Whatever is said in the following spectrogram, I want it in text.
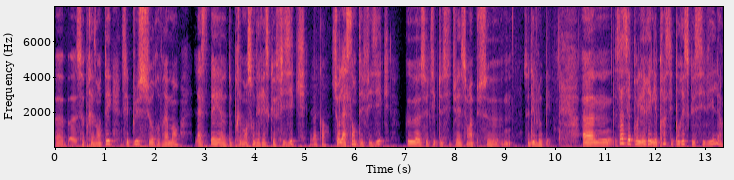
se présenter. C'est plus sur vraiment l'aspect de prévention des risques physiques, sur la santé physique, que ce type de situation a pu se, se développer. Euh, ça, c'est pour les, les, principaux risques civils.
